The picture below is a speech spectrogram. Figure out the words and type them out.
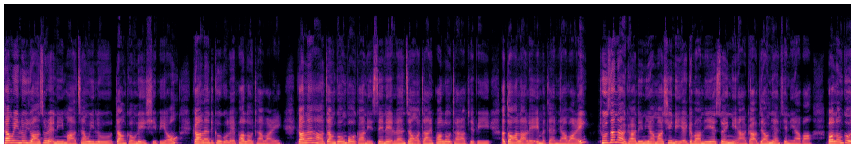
ချန်ဝီလူရွာဆိုတဲ့အနီးမှာချန်ဝီလူတောင်ကုန်းတွေရှိပြီးတော့ကားလမ်းတစ်ခုကိုလည်းဖောက်လုပ်ထားပါတယ်။ကားလမ်းဟာတောင်ကုန်းပေါ်ကနေဆင်းတဲ့လမ်းကြောင်းအတိုင်းဖောက်လုပ်ထားတာဖြစ်ပြီးအသွားအလာလည်းအင်မတန်များပါတယ်။ထူးဆန်းတာကဒီနေရာမှာရှိနေတဲ့ကဘာမြေရဲ့ဆွဲငင်အားကအပြောင်းပြန်ဖြစ်နေရပါဘောလုံးကို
